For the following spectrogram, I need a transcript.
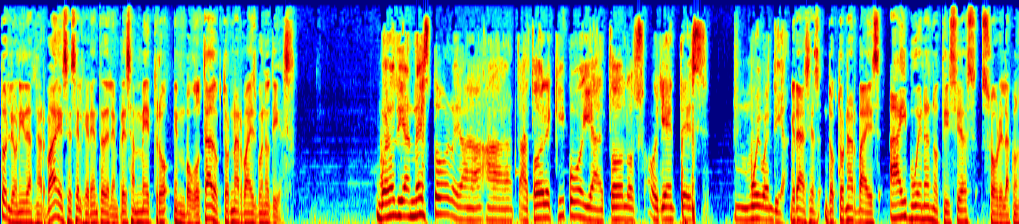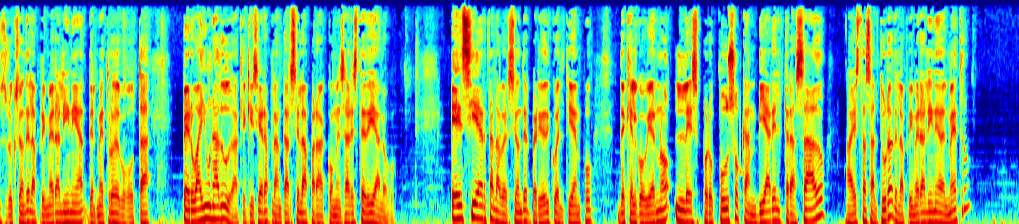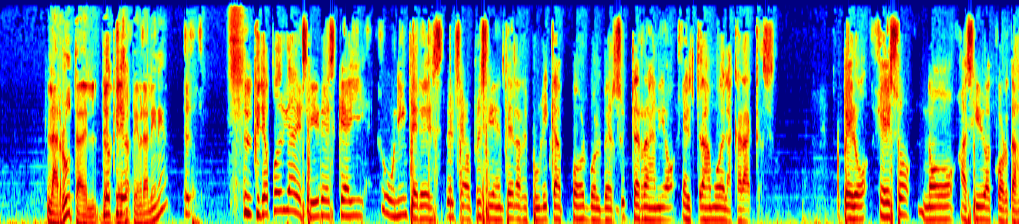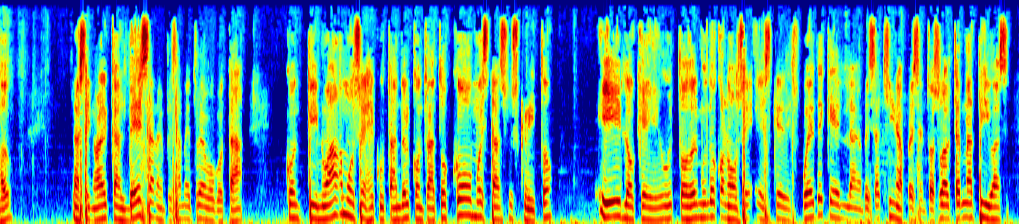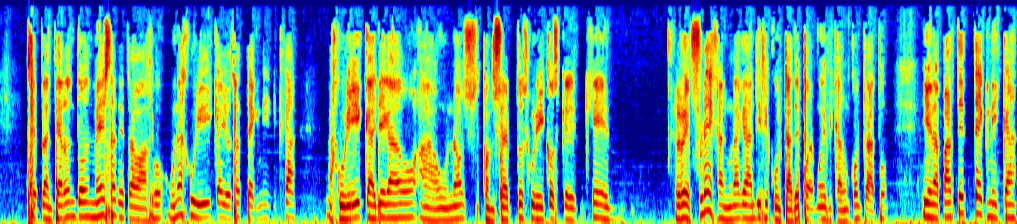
Leonidas Narváez es el gerente de la empresa Metro en Bogotá. Doctor Narváez, buenos días. Buenos días, Néstor, a, todo el equipo y a todos los oyentes. Muy buen día. Gracias. Doctor Narváez, hay buenas noticias sobre la construcción de la primera línea del Metro de Bogotá, pero hay una duda que quisiera plantársela para comenzar este diálogo. ¿Es cierta la versión del periódico El Tiempo de que el gobierno les propuso cambiar el trazado a estas alturas de la primera línea del metro? ¿La ruta del, de, esa primera línea? Eh, lo que yo podría decir es que hay un interés del señor presidente de la República por volver subterráneo el tramo de la Caracas. Pero eso no ha sido acordado. La señora alcaldesa, la empresa Metro de Bogotá, continuamos ejecutando el contrato como está suscrito y lo que todo el mundo conoce es que después de que la empresa china presentó sus alternativas, se plantearon dos mesas de trabajo, una jurídica y otra técnica. La jurídica ha llegado a unos conceptos jurídicos que, que reflejan una gran dificultad de poder modificar un contrato. Y en la parte técnica,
